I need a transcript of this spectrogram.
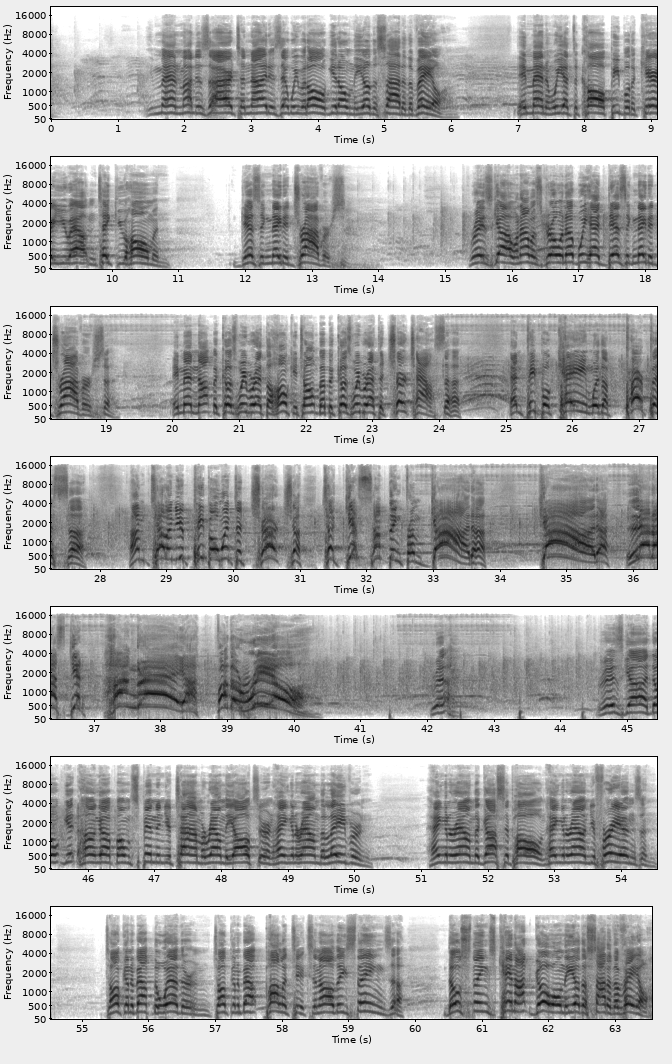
Man, my desire tonight is that we would all get on the other side of the veil. Amen. And we have to call people to carry you out and take you home and designated drivers. Praise God. When I was growing up, we had designated drivers. Amen. Not because we were at the honky tonk, but because we were at the church house. And people came with a purpose. I'm telling you, people went to church uh, to get something from God. Uh, God, uh, let us get hungry for the real. Praise God. Don't get hung up on spending your time around the altar and hanging around the laver and hanging around the gossip hall and hanging around your friends and talking about the weather and talking about politics and all these things. Uh, those things cannot go on the other side of the veil.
